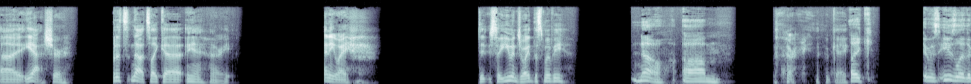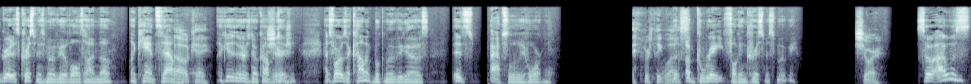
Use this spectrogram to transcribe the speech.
Uh, yeah, sure, but it's no, it's like uh, yeah, all right. Anyway, did so you enjoyed this movie? No. Um. all right, okay. Like, it was easily the greatest Christmas movie of all time, though. Like hands down. Oh, okay. Like there's no competition. As far as a comic book movie goes, it's absolutely horrible. It really But was. a great fucking Christmas movie. Sure. So I was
